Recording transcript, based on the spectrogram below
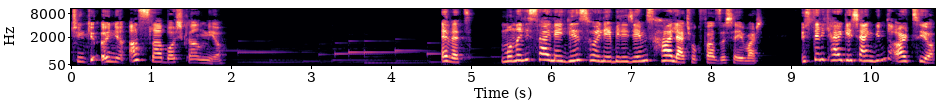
Çünkü önü asla boş kalmıyor. Evet, Mona Lisa ile ilgili söyleyebileceğimiz hala çok fazla şey var. Üstelik her geçen gün de artıyor.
